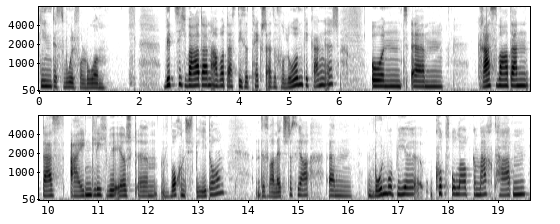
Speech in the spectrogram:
ging das wohl verloren. Witzig war dann aber, dass dieser Text also verloren gegangen ist und ähm, Krass war dann, dass eigentlich wir erst ähm, Wochen später, das war letztes Jahr, ähm, ein Wohnmobil Kurzurlaub gemacht haben.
